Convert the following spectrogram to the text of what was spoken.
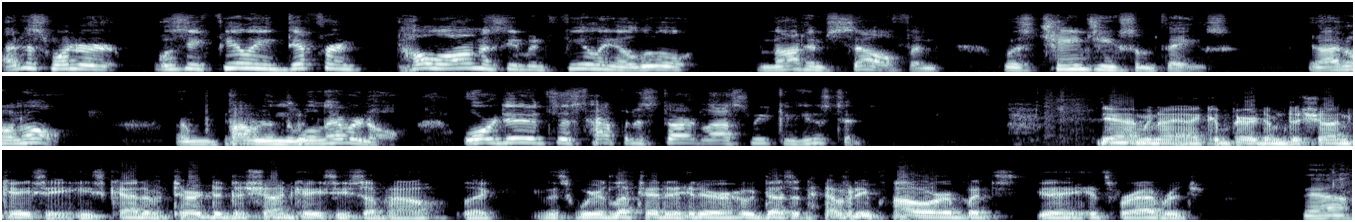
I just wonder, was he feeling different? How long has he been feeling a little not himself and was changing some things? And I don't know. And probably we'll never know. Or did it just happen to start last week in Houston? Yeah, I mean, I, I compared him to Sean Casey. He's kind of turned into Sean Casey somehow, like this weird left-handed hitter who doesn't have any power but hits for average. Yeah.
